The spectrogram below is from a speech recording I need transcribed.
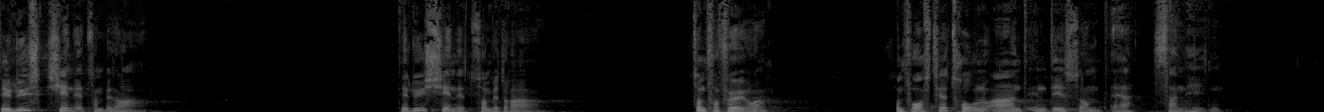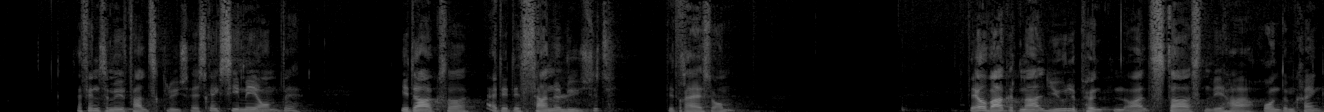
Det er lysskinnet, som bedrar. Det er lysskinnet, som bedrar, som forfører, som får oss til å tro noe annet enn det, som er sannheten. Det finnes så mye falsk lys, og jeg skal ikke si mer om det. I dag så er det det sanne lyset, det dreier seg om. Det er jo vakkert med all julepynten og alt stasen vi har rundt omkring.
